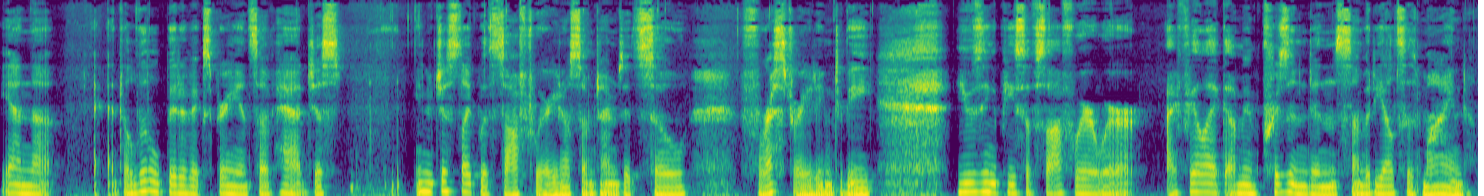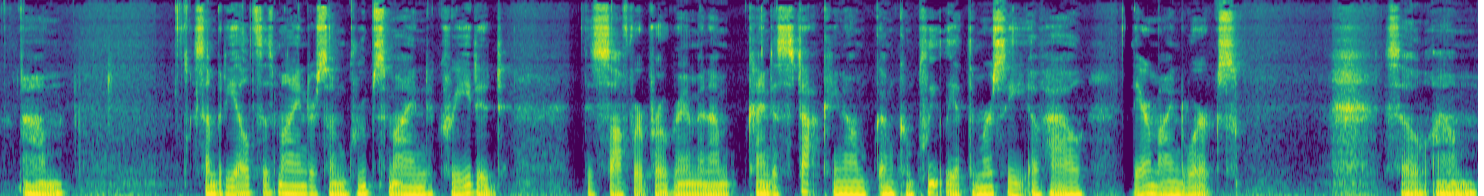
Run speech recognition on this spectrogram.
Yeah, and the the little bit of experience I've had just you know, just like with software, you know, sometimes it's so frustrating to be using a piece of software where I feel like I'm imprisoned in somebody else's mind. Um, somebody else's mind or some group's mind created this software program and I'm kind of stuck. You know, I'm, I'm completely at the mercy of how their mind works. So, um,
